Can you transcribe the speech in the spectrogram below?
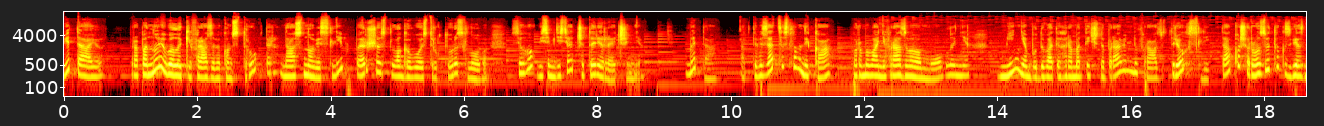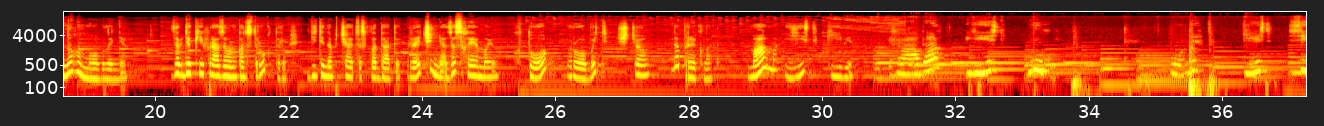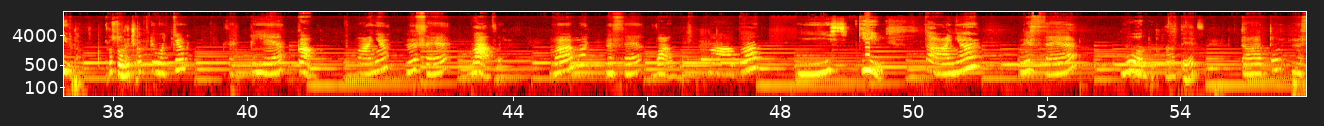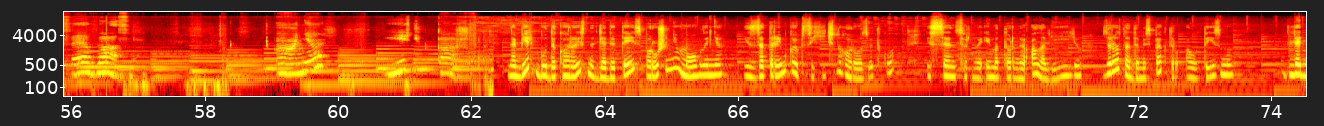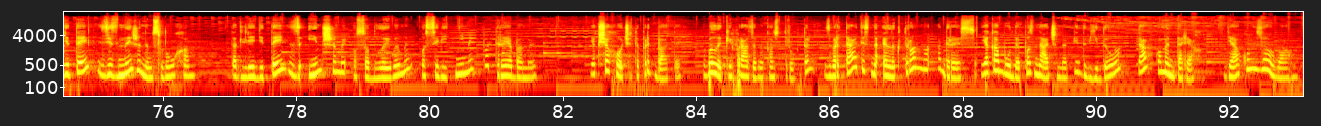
Вітаю! Пропоную великий фразовий конструктор на основі слів першої складової структури слова. Всього 84 речення. Мета активізація словника, формування фразового мовлення, вміння будувати граматично правильну фразу з трьох слів, також розвиток зв'язного мовлення. Завдяки фразовому конструктору діти навчаються складати речення за схемою. Хто робить що? Наприклад, мама їсть ківі. Жаба есть муху. Помнит есть сито. Русуночка. Тетя п'є кав. Ваня несе вафли. Мама несе вазу. Баба їсть ківі. Таня несе воду. Молодець. Тато несе вазу. Аня їсть кашу. Набір буде корисний для дітей з порушенням мовлення, із затримкою психічного розвитку, із сенсорною і моторною алалією, з розладами спектру аутизму, для дітей зі зниженим слухом та для дітей з іншими особливими освітніми потребами. Якщо хочете придбати великий фразовий конструктор, звертайтесь на електронну адресу, яка буде позначена під відео та в коментарях. Дякую за увагу!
